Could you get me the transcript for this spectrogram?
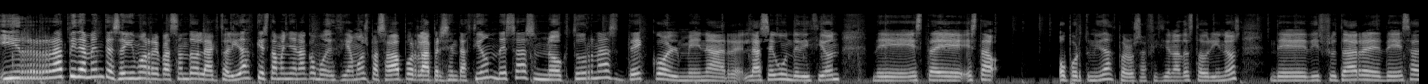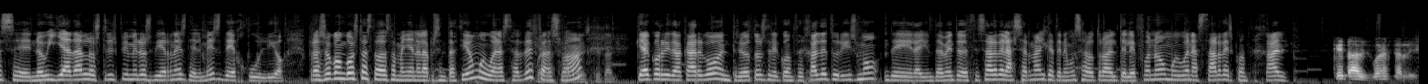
Y rápidamente seguimos repasando la actualidad que esta mañana, como decíamos, pasaba por la presentación de esas nocturnas de Colmenar, la segunda edición de este, esta oportunidad para los aficionados taurinos de disfrutar eh, de esas eh, novilladas los tres primeros viernes del mes de julio. François Congosto ha estado esta mañana en la presentación. Muy buenas tardes, François. Que ha corrido a cargo, entre otros, del concejal de turismo del Ayuntamiento de César de la Serna, el que tenemos al otro lado del teléfono. Muy buenas tardes, concejal. ¿Qué tal? Buenas tardes.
